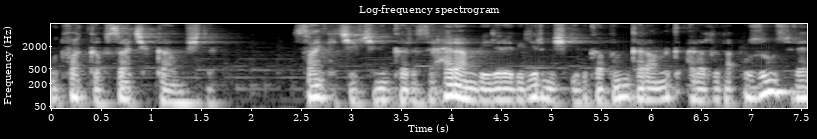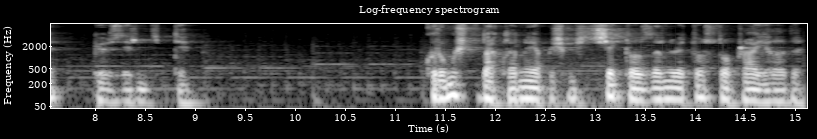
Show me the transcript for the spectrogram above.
Mutfak kapısı açık kalmıştı. Sanki çiftçinin karısı her an belirebilirmiş gibi kapının karanlık aralığına uzun süre gözlerini dikti. Kurumuş dudaklarına yapışmış çiçek tozlarını ve toz toprağı yaladı.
